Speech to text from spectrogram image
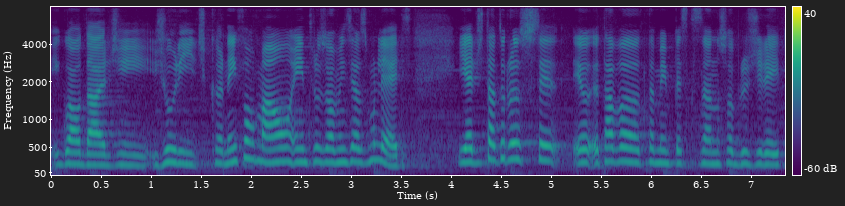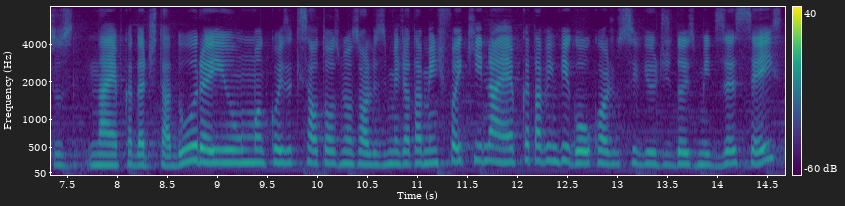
igualdade jurídica nem formal entre os homens e as mulheres. E a ditadura, eu estava também pesquisando sobre os direitos na época da ditadura e uma coisa que saltou aos meus olhos imediatamente foi que na época estava em vigor o Código Civil de 2016,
